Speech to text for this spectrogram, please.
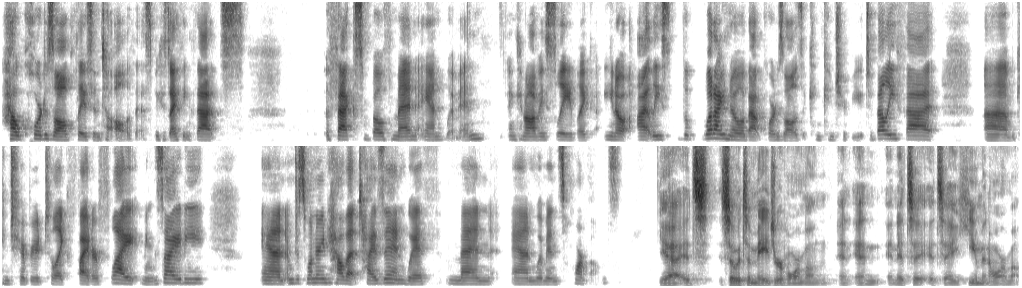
how cortisol plays into all of this because i think that's affects both men and women and can obviously like you know at least the, what i know about cortisol is it can contribute to belly fat um, contribute to like fight or flight and anxiety and I'm just wondering how that ties in with men and women's hormones. Yeah, it's so it's a major hormone and and and it's a it's a human hormone.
